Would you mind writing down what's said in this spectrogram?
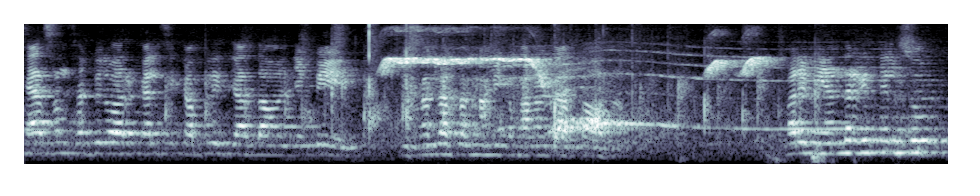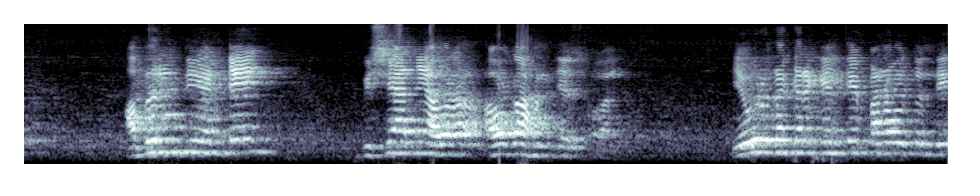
శాసనసభ్యుల వారు కలిసి కంప్లీట్ చేద్దామని చెప్పి ఈ సందర్భంగా మీకు మనం చేస్తా ఉన్నాను మరి మీ అందరికీ తెలుసు అభివృద్ధి అంటే విషయాన్ని అవ అవగాహన చేసుకోవాలి. ఎవరి దగ్గరికి వెళ్తే పని అవుతుంది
